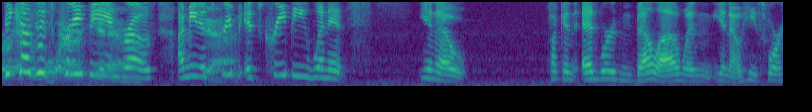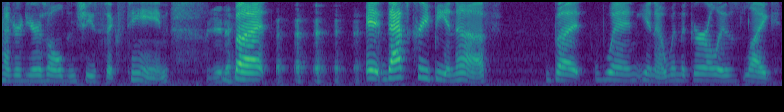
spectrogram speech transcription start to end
because it's creepy you and gross. I mean, it's Yeah. creepy. It's creepy when it's, you know, fucking Edward and Bella when you know he's four hundred years old and she's sixteen. You know? But it that's creepy enough. But when you know when the girl is like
